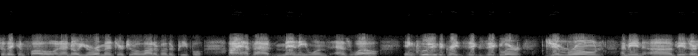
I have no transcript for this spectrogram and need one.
so they can follow. And I know you're a mentor to a lot of other people. I have had many ones as well, including the great Zig Ziglar, Jim Rohn. I mean, uh, these are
